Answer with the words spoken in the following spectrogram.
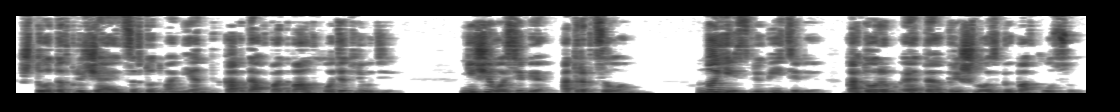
Что-то включается в тот момент, когда в подвал входят люди. Ничего себе, аттракцион. Но есть любители, которым это пришлось бы по вкусу.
